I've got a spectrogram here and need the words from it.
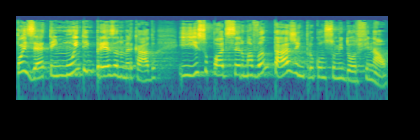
Pois é, tem muita empresa no mercado e isso pode ser uma vantagem para o consumidor final.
